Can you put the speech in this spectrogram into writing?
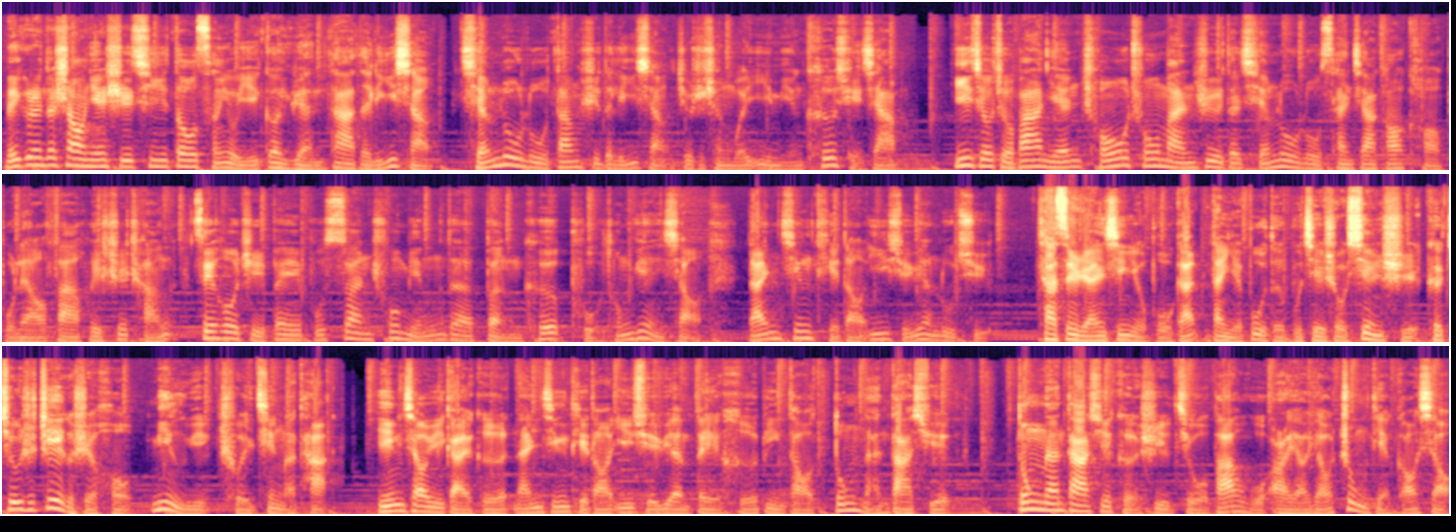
每个人的少年时期都曾有一个远大的理想，钱露露当时的理想就是成为一名科学家。一九九八年，踌躇满志的钱露露参加高考，不料发挥失常，最后只被不算出名的本科普通院校南京铁道医学院录取。她虽然心有不甘，但也不得不接受现实。可就是这个时候，命运垂青了她。因教育改革，南京铁道医学院被合并到东南大学。东南大学可是985、211重点高校，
